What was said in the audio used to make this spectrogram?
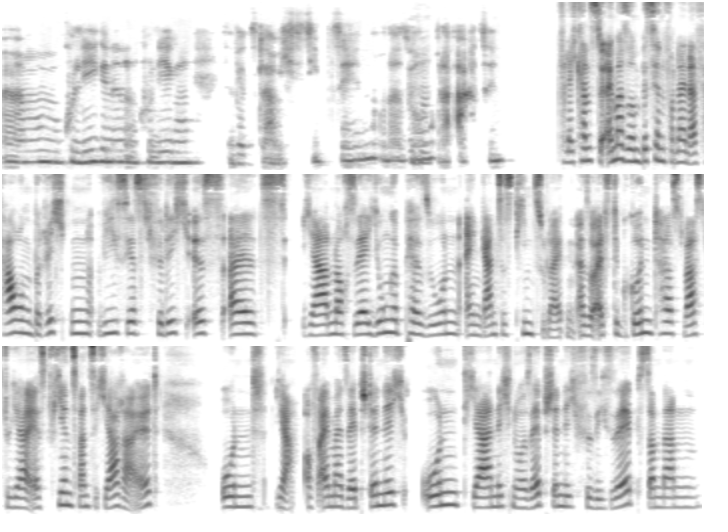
ähm, Kolleginnen und Kollegen, sind wir jetzt, glaube ich, 17 oder so mhm. oder 18. Vielleicht kannst du einmal so ein bisschen von deinen Erfahrungen berichten, wie es jetzt für dich ist, als ja noch sehr junge Person ein ganzes Team zu leiten. Also als du gegründet hast, warst du ja erst 24 Jahre alt und ja, auf einmal selbstständig und ja nicht nur selbstständig für sich selbst, sondern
